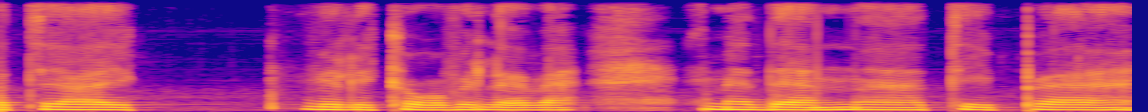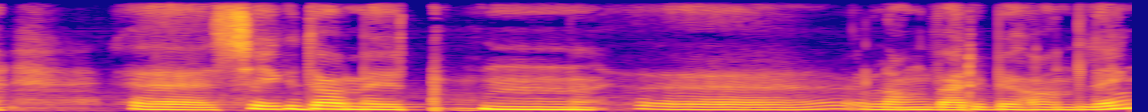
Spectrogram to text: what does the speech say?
at jeg ville ikke overleve med den uh, type uh, sykdom uten uh, langvarig behandling.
